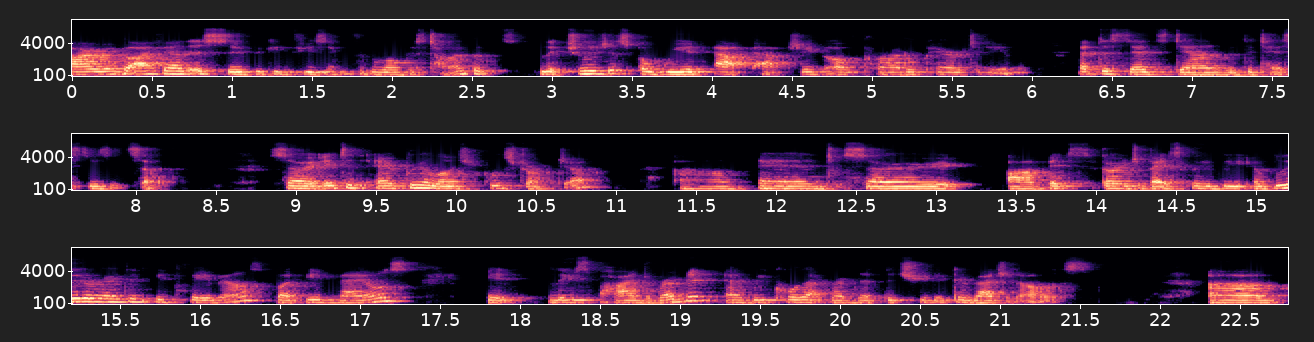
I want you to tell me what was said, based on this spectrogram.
I remember I found this super confusing for the longest time, but it's literally just a weird outpouching of parietal peritoneum that descends down with the testes itself. So it's an embryological structure. Um, and so um, it's going to basically be obliterated in females, but in males, it leaves behind a remnant, and we call that remnant the tunica vaginalis. Um,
